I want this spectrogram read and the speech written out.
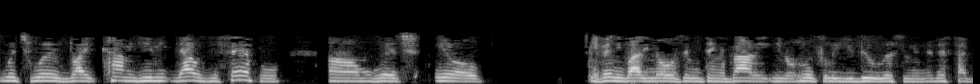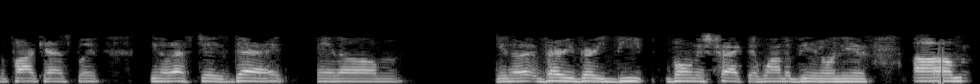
which was like kind of giving, that was the sample, um, which, you know, if anybody knows anything about it, you know, hopefully you do listening to this type of podcast, but, you know, that's Jay's dad. And, um, you know, very, very deep bonus track that wound up being on there. Um,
